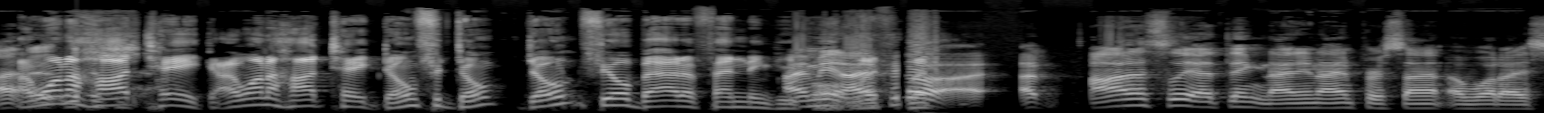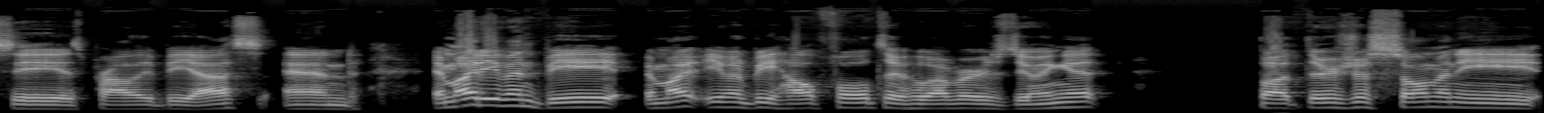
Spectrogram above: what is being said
I, I want a hot take. I want a hot take. Don't don't don't feel bad offending people. I mean, I feel I, I, honestly, I think ninety nine percent of what I see is probably BS, and it might even be it might even be helpful to whoever is doing it. But there's just so many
